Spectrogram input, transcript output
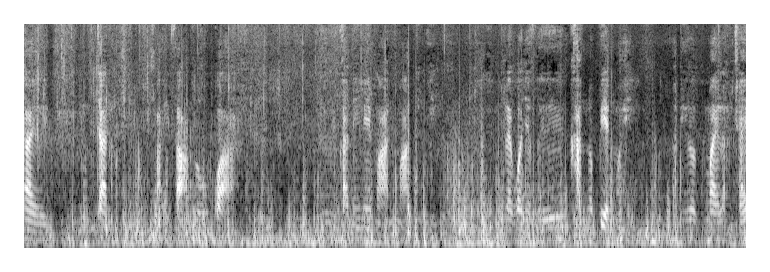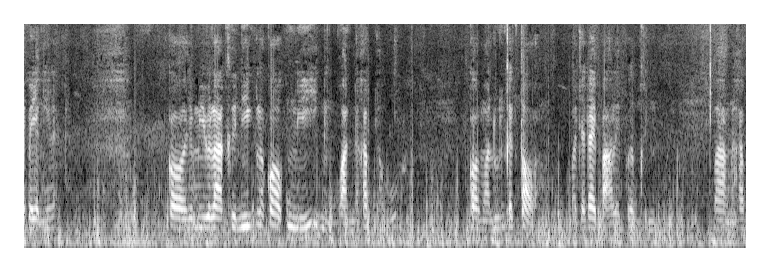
ได้เลยจันไผ่สามโลกว่าคือคันนี้ไม่หมานหมานจริงๆแล้วก็จะซื้อคันมาเปลี่ยนใหม่ อันนี้ก็ไม่ละใช้ไปอย่างนี้แหละก็ยังมีเวลาคืนนี้แล้วก็พรุ่งนี้อีกหนึ่งวันนะครับเดี๋ยวก็มาลุ้นกันต่อว่าจะได้ปลาอะไรเพิ่มขึ้นบ้างนะครับ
